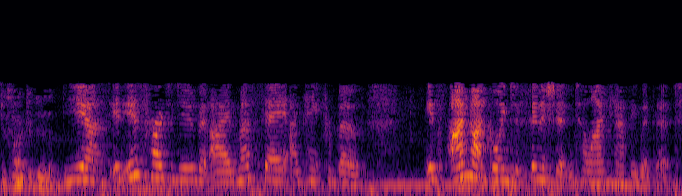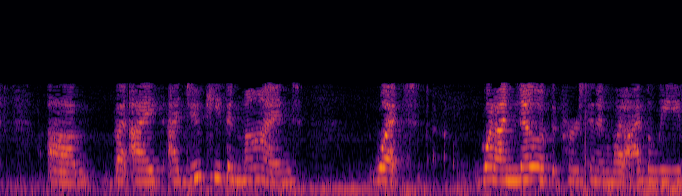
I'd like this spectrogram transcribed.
It's hard to do that. Yes, it is hard to do, but I must say I paint for both. It's I'm not going to finish it until I'm happy with it. Um, but I I do keep in mind what what I know of the person and what I believe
